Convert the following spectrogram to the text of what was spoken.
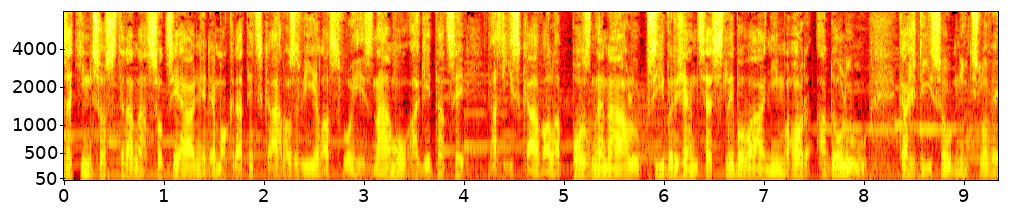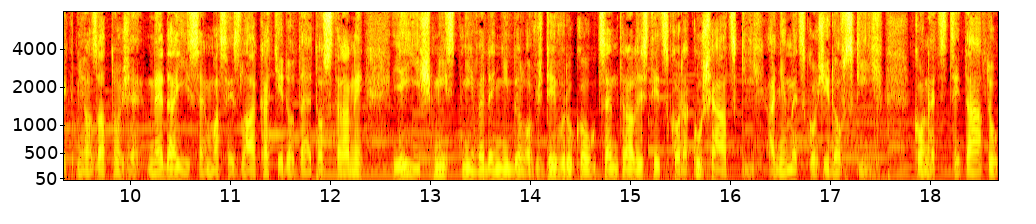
zatímco strana sociálně demokratická rozvíjela svoji známou agitaci a získávala poznenáhlu přívržence slibováním hor a dolů. Každý soudný člověk měl za to, že nedají se masy zlákati do této strany, jejíž místní vedení bylo vždy v rukou centralisticko-rakušáckých a německo-židovských. Konec citátu.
